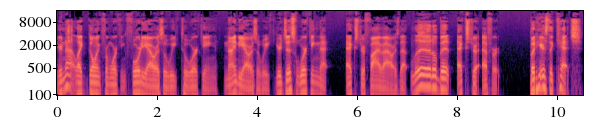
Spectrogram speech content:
you're not like going from working 40 hours a week to working 90 hours a week. You're just working that extra five hours, that little bit extra effort. But here's the catch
